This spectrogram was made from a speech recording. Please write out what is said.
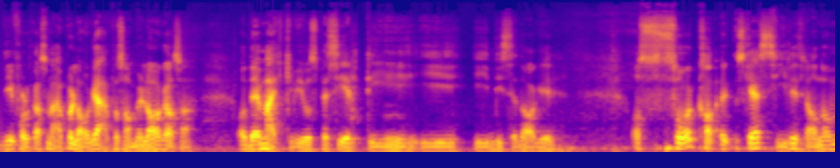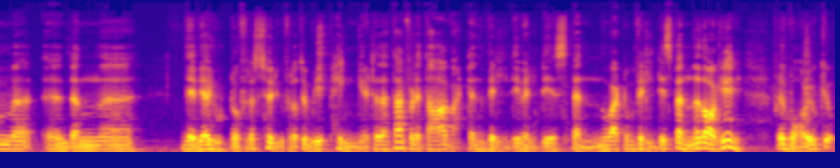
de folka som er på laget, er på samme lag. altså. Og det merker vi jo spesielt i, i, i disse dager. Og så skal jeg si litt om eh, den, det vi har gjort nå for å sørge for at det blir penger til dette. For dette har vært en veldig veldig spennende, og vært noen veldig spennende dager. For det var jo ikke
